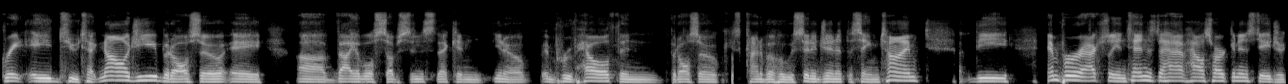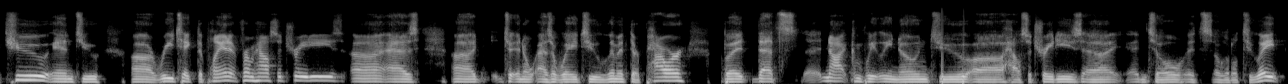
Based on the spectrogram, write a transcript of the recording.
great aid to technology, but also a uh, valuable substance that can, you know, improve health and, but also kind of a hallucinogen at the same time. The Emperor actually intends to have House Harkonnen stage a coup and to uh, retake the planet from House Atreides as to, you know, as a way to limit their their power, but that's not completely known to uh, House Atreides uh, until it's a little too late.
